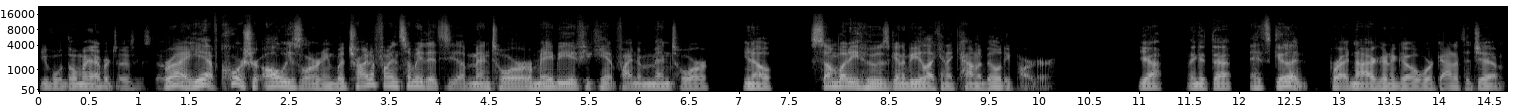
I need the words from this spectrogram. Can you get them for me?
even with all my advertising stuff. Right. Yeah, of course you're always learning, but try to find somebody that's a mentor or maybe if you can't find a mentor, you know, somebody who's going to be like an accountability partner. Yeah, I get that. It's good. Brett and I are going to go work out at the gym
